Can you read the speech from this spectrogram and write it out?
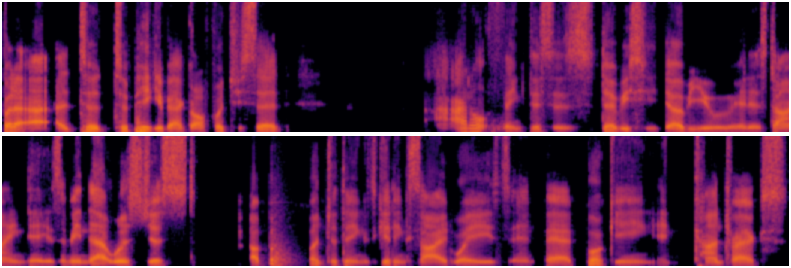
but I, I, to to piggyback off what you said, I don't think this is WCW in his dying days. I mean, that was just a b- bunch of things getting sideways and bad booking and contracts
